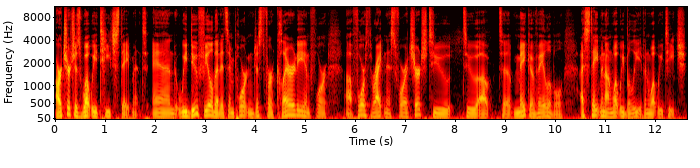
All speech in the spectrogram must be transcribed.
our church is what we teach statement and we do feel that it's important just for clarity and for uh, forthrightness for a church to to uh, to make available a statement on what we believe and what we teach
